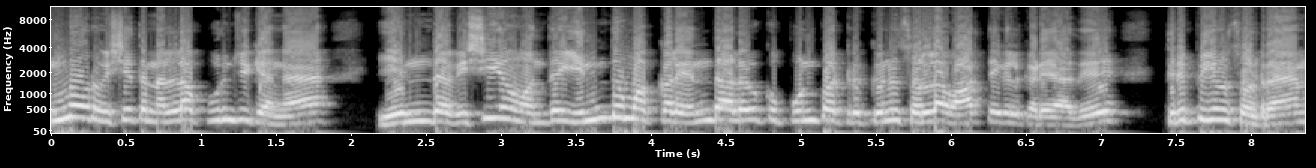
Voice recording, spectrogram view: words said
இன்னொரு விஷயத்த நல்லா புரிஞ்சுக்கங்க. இந்த விஷயம் வந்து இந்து மக்கள் எந்த அளவுக்கு புண்பட்டிருக்குன்னு சொல்ல வார்த்தைகள் கிடையாது. திருப்பியும் சொல்றேன்.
